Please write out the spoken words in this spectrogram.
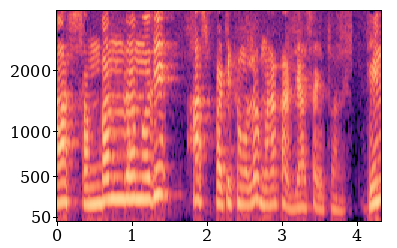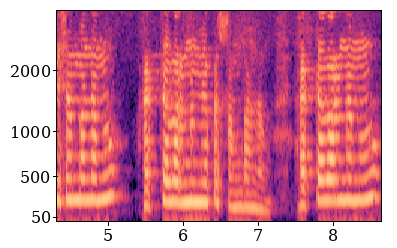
ఆ సంబంధముది ఆ స్ఫటికములో మనకు అధ్యాస అవుతుంది దీని సంబంధము రక్తవర్ణం యొక్క సంబంధము. రక్తవర్ణము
